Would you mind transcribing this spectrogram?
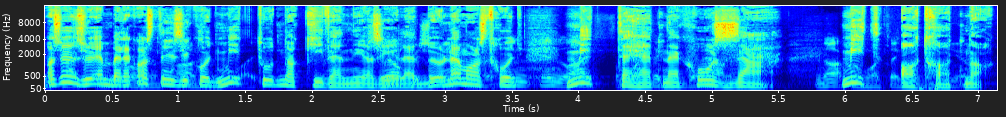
Az önző emberek azt nézik, hogy mit tudnak kivenni az életből, nem azt, hogy mit tehetnek hozzá, mit adhatnak.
